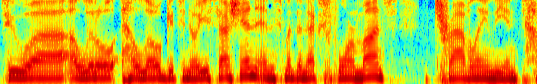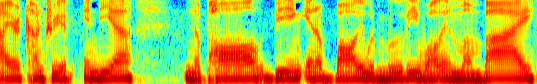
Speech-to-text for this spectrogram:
to uh, a little hello, get to know you session and spent the next four months traveling the entire country of India. Nepal, being in a Bollywood movie while in Mumbai,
